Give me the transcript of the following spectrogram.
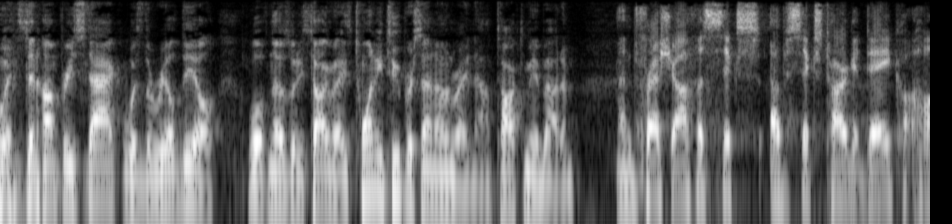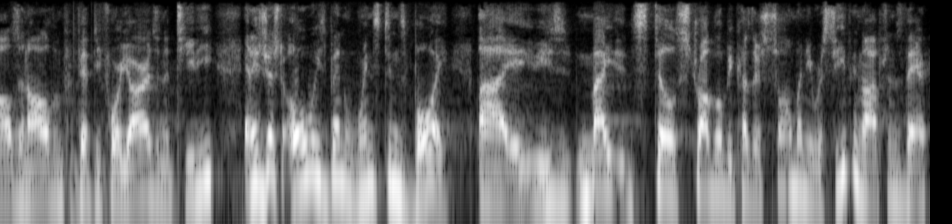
Winston Humphries stack was the real deal. Wolf knows what he's talking about. He's twenty two percent owned right now. Talk to me about him. And fresh off a six of six target day, hauls in all of them for 54 yards and a TD, and has just always been Winston's boy. Uh, he might still struggle because there's so many receiving options there,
